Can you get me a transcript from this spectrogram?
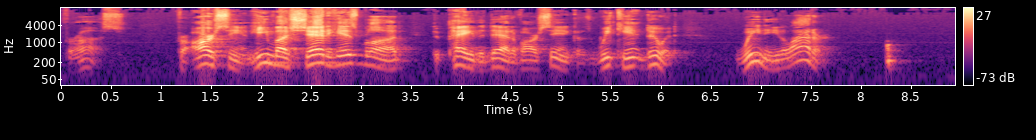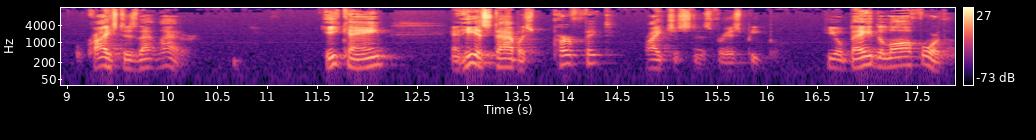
for us, for our sin. He must shed his blood to pay the debt of our sin because we can't do it. We need a ladder. Christ is that ladder. He came and he established perfect righteousness for his people. He obeyed the law for them.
